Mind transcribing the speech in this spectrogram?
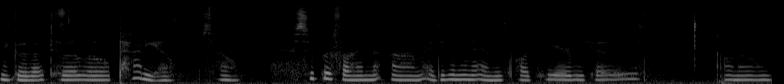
And it goes out to a little patio. So super fun. Um, I think I'm gonna end this vlog here because I don't know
